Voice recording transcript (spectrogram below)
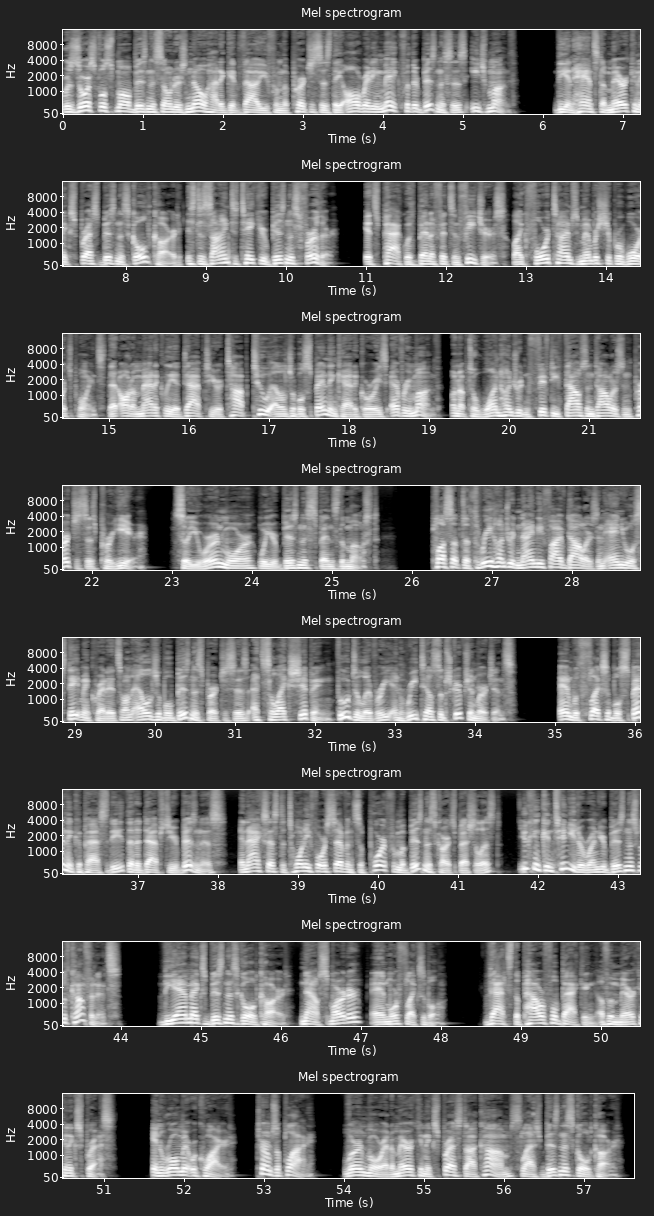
Resourceful small business owners know how to get value from the purchases they already make for their businesses each month. The enhanced American Express Business Gold Card is designed to take your business further. It's packed with benefits and features like four times membership rewards points that automatically adapt to your top two eligible spending categories every month on up to $150,000 in purchases per year. So you earn more where your business spends the most. Plus up to $395 in annual statement credits on eligible business purchases at select shipping, food delivery, and retail subscription merchants. And with flexible spending capacity that adapts to your business and access to 24 7 support from a business card specialist, you can continue to run your business with confidence. The Amex Business Gold Card, now smarter and more flexible. That's the powerful backing of American Express. Enrollment required. Terms apply. Learn more at americanexpress.com slash business.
